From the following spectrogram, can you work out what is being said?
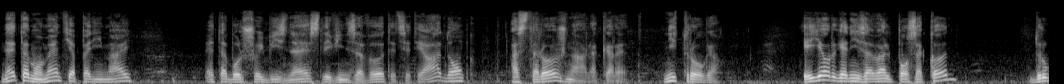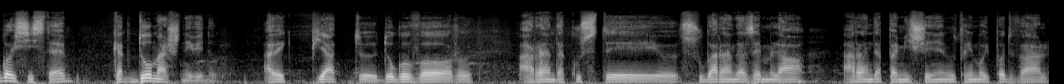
На этот момент, я понимаю, это большой бизнес, les винзавод, etc. Donc, осторожно, la Карен, не трогай. И я организовал по закону другой систем, как домашнее вино, avec пять э, договор, аренда кусты, э, субаренда земля, аренда помещения внутри мой подвал,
